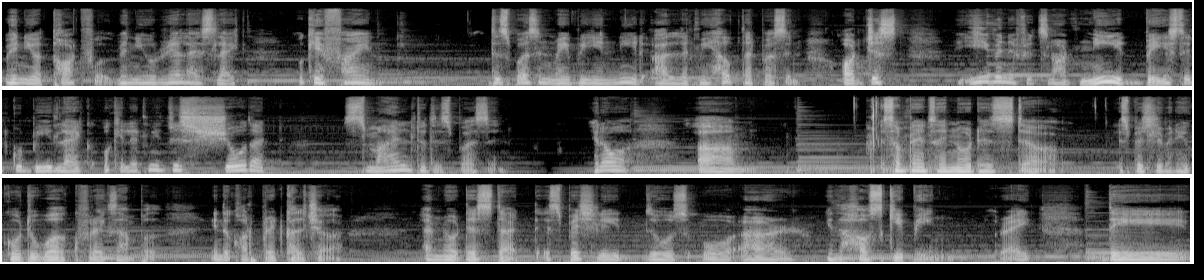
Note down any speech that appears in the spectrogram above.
When you're thoughtful when you realize like okay fine this person may be in need uh, let me help that person. Or just even if it's not need based it could be like okay let me just show that smile to this person. You know um, sometimes i noticed uh, especially when you go to work for example in the corporate culture i've noticed that especially those who are in the housekeeping right they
